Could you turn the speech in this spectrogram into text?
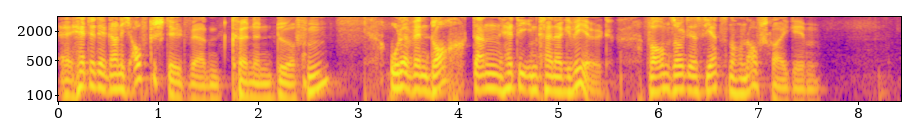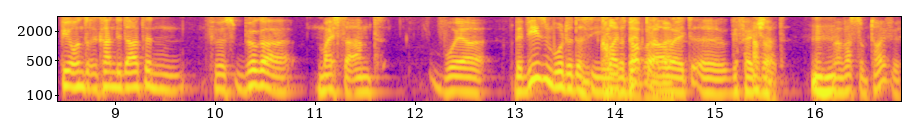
äh, hätte der gar nicht aufgestellt werden können dürfen. Oder wenn doch, dann hätte ihn keiner gewählt. Warum sollte es jetzt noch einen Aufschrei geben? Wie unsere Kandidatin fürs Bürgermeisteramt, wo ja bewiesen wurde, dass sie ihre Doktorarbeit äh, gefälscht also. hat. Mhm. Was zum Teufel.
